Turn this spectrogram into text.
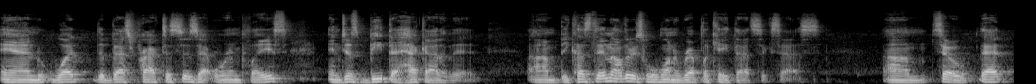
and what the best practices that were in place, and just beat the heck out of it, um, because then others will want to replicate that success. Um, so that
